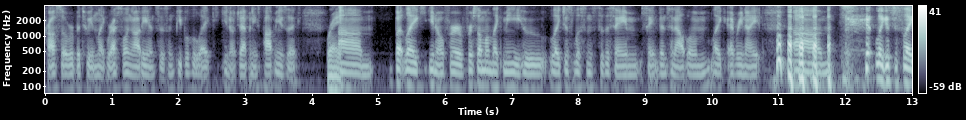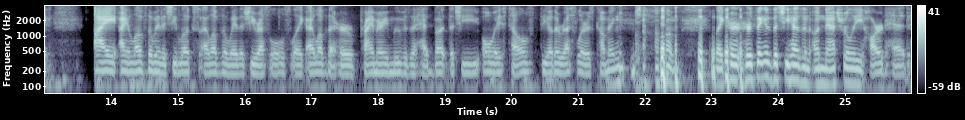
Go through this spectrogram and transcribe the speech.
crossover between like wrestling audiences and people who like, you know, Japanese pop music. Right. um but like you know for for someone like me who like just listens to the same saint vincent album like every night um like it's just like i i love the way that she looks. I love the way that she wrestles. Like i love that her primary move is a headbutt that she always tells the other wrestler is coming. Um like her her thing is that she has an unnaturally hard head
